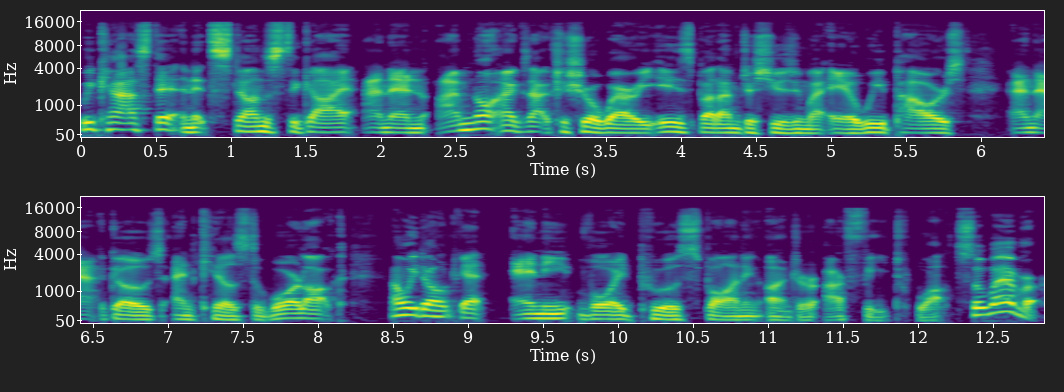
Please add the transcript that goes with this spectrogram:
We cast it and it stuns the guy and then I'm not exactly sure where he is, but I'm just using my AoE powers and that goes and kills the Warlock and we don't get any void pools spawning under our feet whatsoever.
